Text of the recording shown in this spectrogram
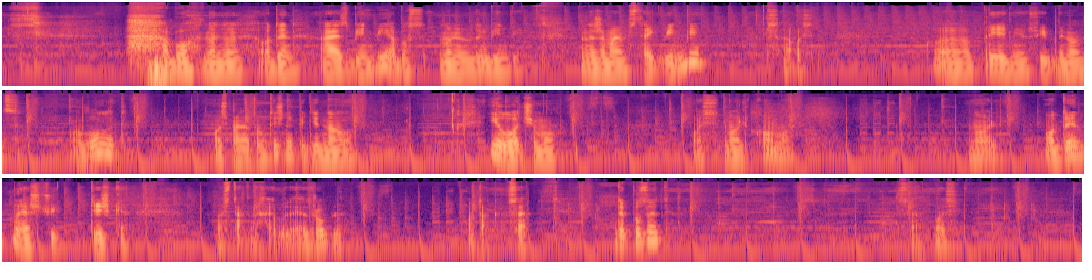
або 001 ASBNB, або 001 BNB. Ми нажимаємо Stake BNB. Все ось. Е, Приєднюємо свій Binance Wallet. Ось мене автоматично під'єднало. І лочимо ось 0,01. Ну, я ж чуть трішки. Ось так нехай буде, я зроблю. Отак, все. Депозит. Все, ось.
